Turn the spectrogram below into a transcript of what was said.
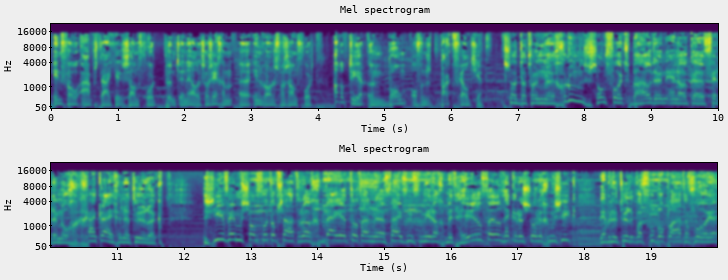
info zandvoort.nl Ik zou zeggen, eh, inwoners van Zandvoort... adopteer een boom of een parkveldje. Zodat we een eh, groen Zandvoort behouden en ook verder nog gaan krijgen natuurlijk. ZFM Zandvoort op zaterdag bij je tot aan eh, 5 uur vanmiddag... met heel veel lekkere zonnige muziek. We hebben natuurlijk wat voetbalplaten voor je...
